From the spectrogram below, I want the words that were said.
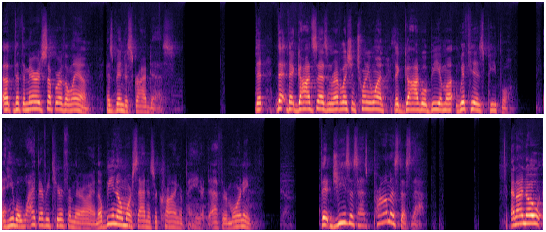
uh, that the marriage supper of the Lamb has been described as. That, that, that God says in Revelation 21 that God will be among, with his people and he will wipe every tear from their eye. And there'll be no more sadness or crying or pain or death or mourning. That Jesus has promised us that. And I know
